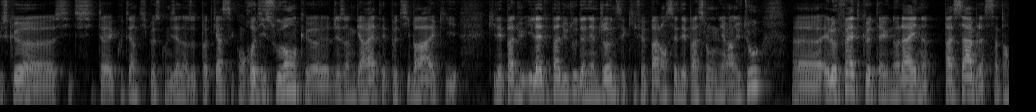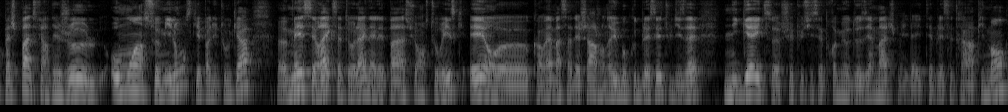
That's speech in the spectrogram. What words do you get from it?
puisque euh, si, si tu as écouté un petit peu ce qu'on disait dans notre podcast, c'est qu'on redit souvent que Jason Garrett est petit bras et qui qu'il pas du, il aide pas du tout Daniel Jones et qu'il fait pas lancer des passes longues ni rien du tout. Euh, et le fait que tu as une O-line passable, ça t'empêche pas de faire des jeux au moins semi-longs, ce qui est pas du tout le cas. Euh, mais c'est vrai que cette O-line, elle est pas assurance tout risque et quand même à sa décharge, on a eu beaucoup de blessés. Tu le disais, Nick Gates, je sais plus si c'est premier ou deuxième match, mais il a été blessé très rapidement.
